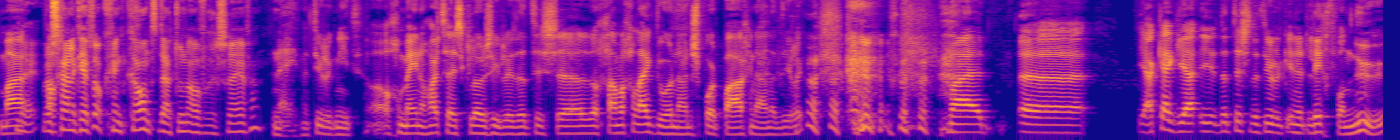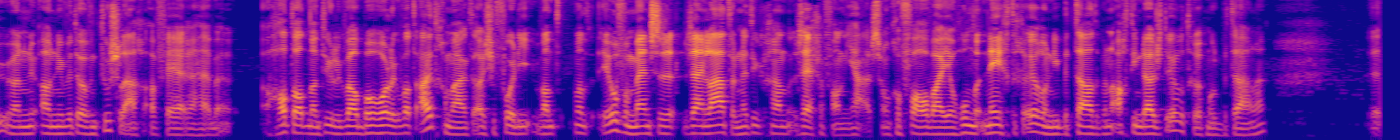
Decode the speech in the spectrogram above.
Maar nee, waarschijnlijk heeft ook geen krant daar toen over geschreven. Nee, natuurlijk niet. Algemene hardheidsclausule, dat is. Uh, dan gaan we gelijk door naar de sportpagina natuurlijk. maar. Uh, ja, kijk, ja, dat is natuurlijk in het licht van nu, nu, nu we het over een toeslagenaffaire hebben had dat natuurlijk wel behoorlijk wat uitgemaakt. Als je voor die, want, want heel veel mensen zijn later natuurlijk gaan zeggen van ja, zo'n geval waar je 190 euro niet betaalt en 18.000 euro terug moet betalen. Uh,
